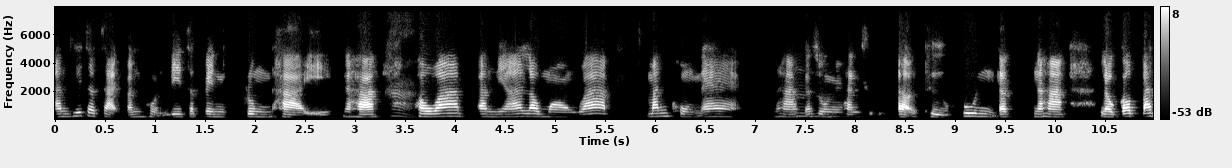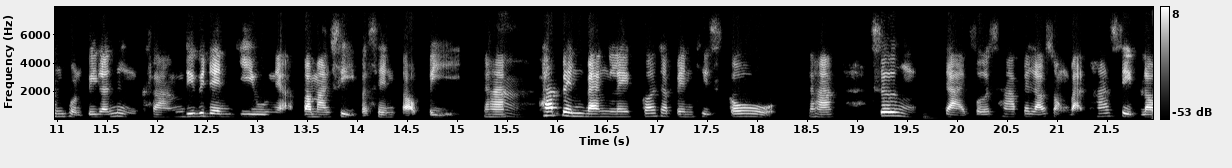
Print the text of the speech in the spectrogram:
อันที่จะจ่ายปันผลดีจะเป็นกรุงไทยนะคะ เพราะว่าอันนี้เรามองว่ามั่นคงแน่นะคะกระทรวงการคลังถือหุ้นนะคะแล้วก็ปันผลปีละหนึ่งครั้งดิวเดนยิวเนี่ยประมาณสี่เปอร์เซ็นต่อปีนะคะถ้าเป็นแบงก์เล็กก็จะเป็นทิสโก้ นะคะ ซึ่งจ่าย first half ไปแล้ว2บาท50 เรา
